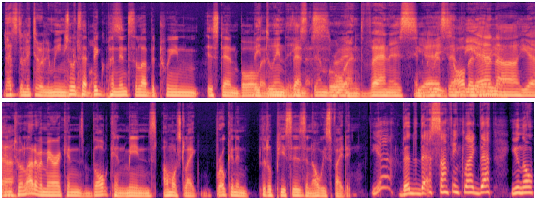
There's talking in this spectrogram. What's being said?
That's the literal meaning. So it's that Balkans. big peninsula between Istanbul between and Venice, Istanbul right? and Venice, and yes, Greece, and all that area. yeah. And to a lot of Americans, Balkan means almost like broken in little pieces and always fighting. Yeah, that, there's something like that. You know,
